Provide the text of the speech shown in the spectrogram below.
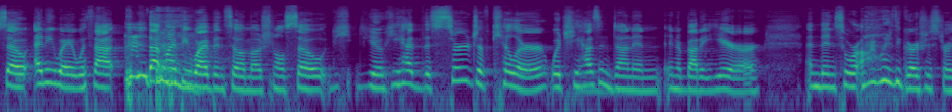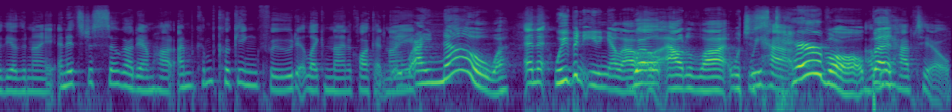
So anyway, with that, that might be why I've been so emotional. So he, you know, he had this surge of killer, which he hasn't done in in about a year. And then, so we're on our way to the grocery store the other night, and it's just so goddamn hot. I'm, I'm cooking food at like nine o'clock at night. I know. And it- we've been eating out, Well, out a lot, which we is have. terrible. Uh, But we have to.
